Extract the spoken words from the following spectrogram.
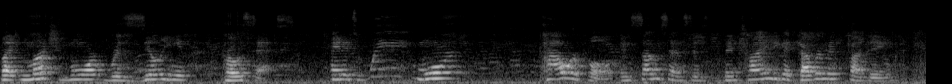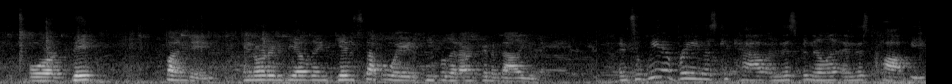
but much more resilient process. And it's way more powerful in some senses than trying to get government funding or big funding in order to be able to give stuff away to people that aren't going to value it. And so we are bringing this cacao and this vanilla and this coffee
